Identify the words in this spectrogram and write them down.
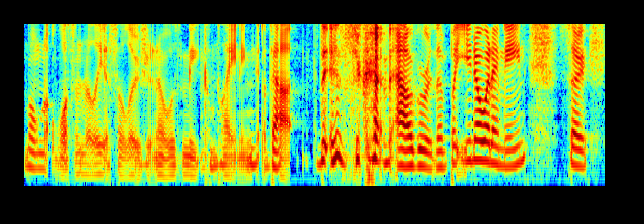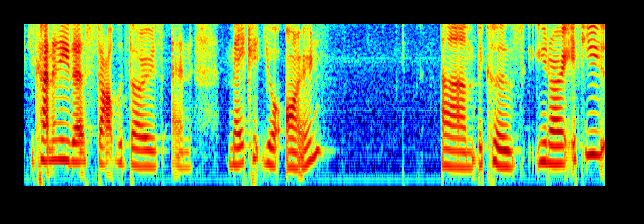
well, it wasn't really a solution. It was me complaining about the Instagram algorithm, but you know what I mean. So you kind of need to start with those and make it your own um, because you know if you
